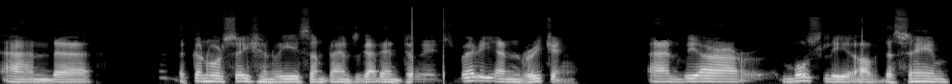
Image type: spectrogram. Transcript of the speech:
and the conversation we sometimes get into. It's very enriching, and we are mostly of the same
